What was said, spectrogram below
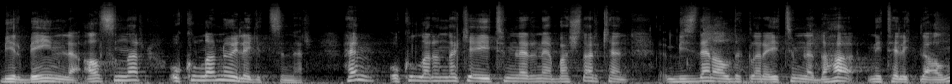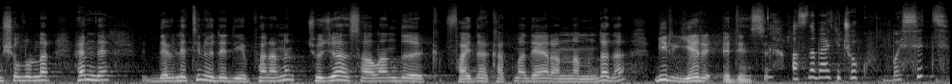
bir beyinle alsınlar, okullarına öyle gitsinler hem okullarındaki eğitimlerine başlarken bizden aldıkları eğitimle daha nitelikli almış olurlar hem de devletin ödediği paranın çocuğa sağlandığı fayda katma değer anlamında da bir yer edinsin. Aslında belki çok basit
